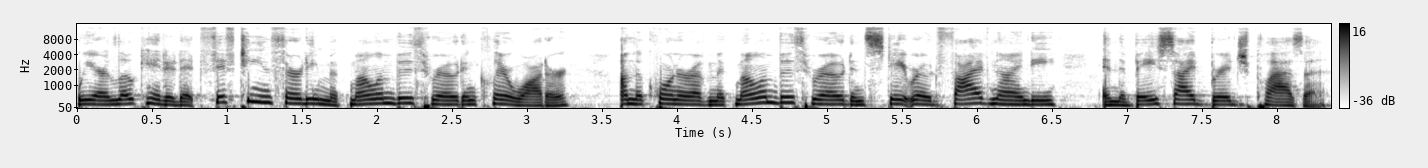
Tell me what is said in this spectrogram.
We are located at 1530 McMullen Booth Road in Clearwater, on the corner of McMullen Booth Road and State Road 590 in the Bayside Bridge Plaza.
